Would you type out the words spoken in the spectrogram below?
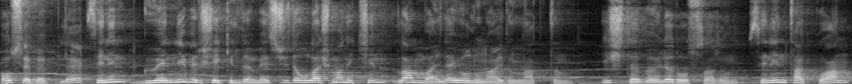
O sebeple senin güvenli bir şekilde mescide ulaşman için lambayla yolunu aydınlattım. İşte böyle dostlarım. Senin takvan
